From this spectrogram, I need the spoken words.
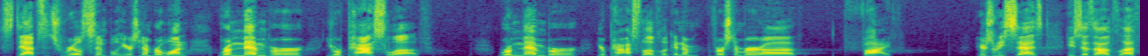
steps. It's real simple. Here's number one remember your past love. Remember your past love. Look at num- verse number uh, five. Here's what he says He says, I have left,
